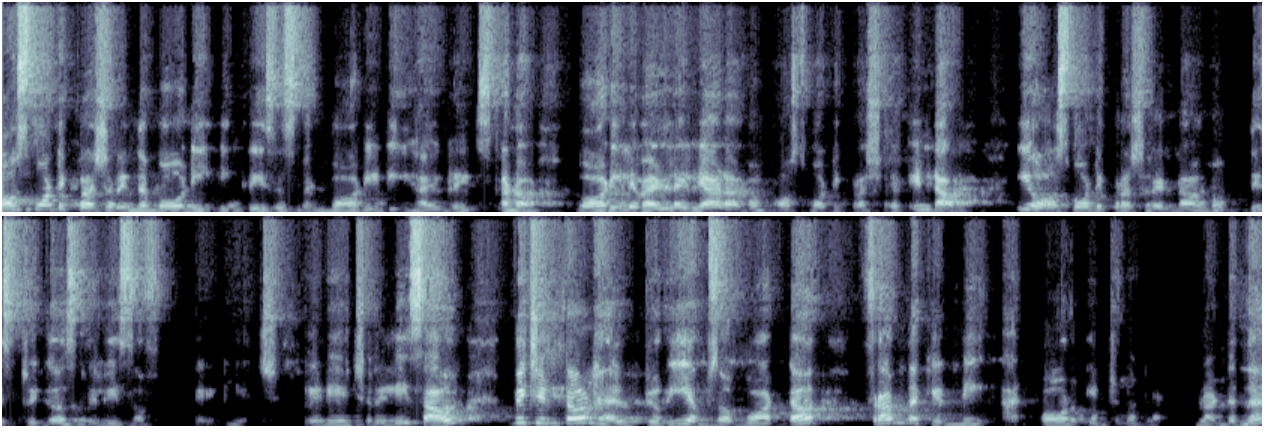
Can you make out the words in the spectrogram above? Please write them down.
osmotic pressure in the body increases when body dehydrates കണ്ടോ? ബോഡിയിൽ വെള്ളം ഇല്ലാതാകുമ്പോൾ ഓസ്മോട്ടിക് പ്രഷർ ഉണ്ടാവും. ഈ ഓസ്മോട്ടിക് പ്രഷർ ഉണ്ടാകുമ്പോൾ this triggers release of ADH. ADH release out, which in turn help to reabsorb water from the kidney and pour into the blood. Blood in the,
